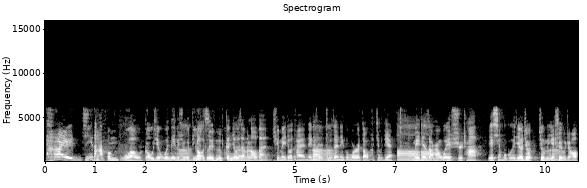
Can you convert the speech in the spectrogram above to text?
太极大丰富啊，我高兴。我那个时候第一次跟着咱们老板去美洲台，那个时候住在那个沃尔道夫酒店哦，每天早上我也时差也醒不过，也就就也睡不着。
